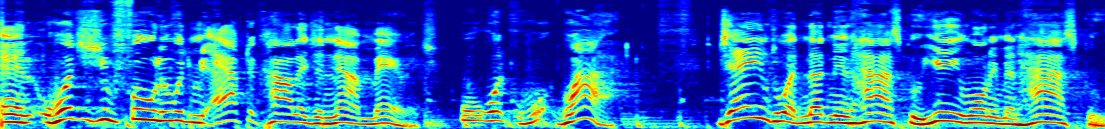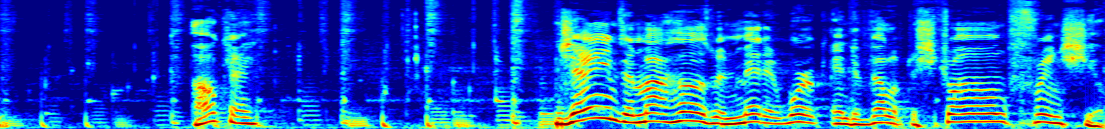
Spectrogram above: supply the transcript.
And what is you fooling with me after college and now marriage? What, what why? James wasn't nothing in high school. You ain't want him in high school. Okay. James and my husband met at work and developed a strong friendship.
